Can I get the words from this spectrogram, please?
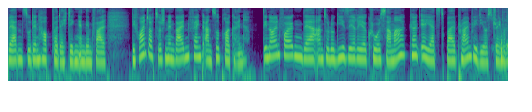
werden zu den Hauptverdächtigen in dem Fall. Die Freundschaft zwischen den beiden fängt an zu bröckeln. Die neuen Folgen der Anthologieserie Cruel Summer könnt ihr jetzt bei Prime Video streamen.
